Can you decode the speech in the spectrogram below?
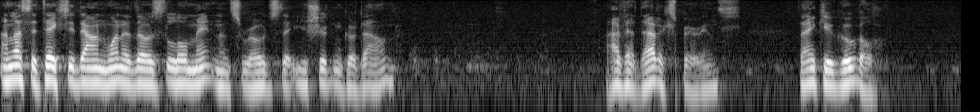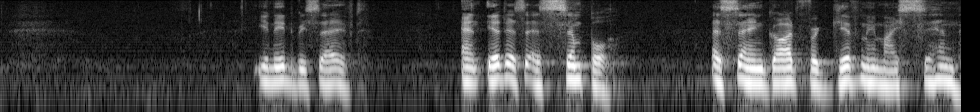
Unless it takes you down one of those low maintenance roads that you shouldn't go down. I've had that experience. Thank you, Google. You need to be saved. And it is as simple as saying, God, forgive me my sin.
